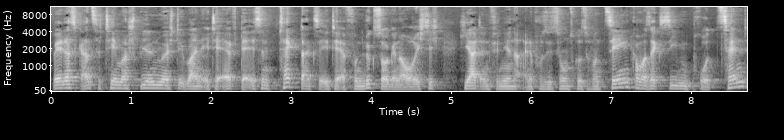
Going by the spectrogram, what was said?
Wer das ganze Thema spielen möchte über einen ETF, der ist im TechDAX ETF von Luxor genau richtig. Hier hat Infineon eine Positionsgröße von 10,67%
